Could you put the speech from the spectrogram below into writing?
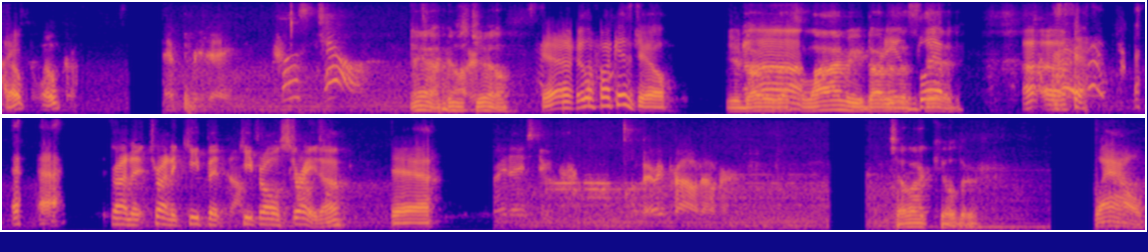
I Nope, used to walk her every day. Who's Jill? Yeah, who's Jill? yeah, who the fuck is Jill? Your daughter that's Ah. alive or your daughter that's slip. dead? Uh oh. trying to trying to keep it keep it all straight, huh? yeah. Grade A student. I'm very proud of her. Till I killed her. Wow.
